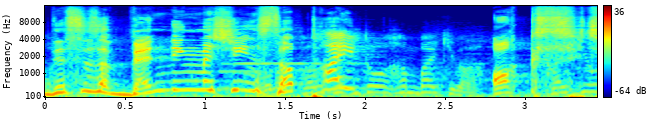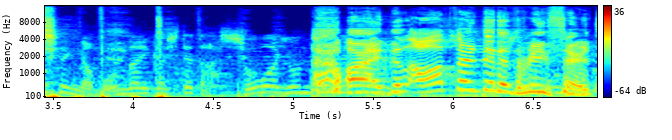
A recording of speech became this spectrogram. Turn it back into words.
This is a vending machine subtype? Oxygen. Alright, the author did his research.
